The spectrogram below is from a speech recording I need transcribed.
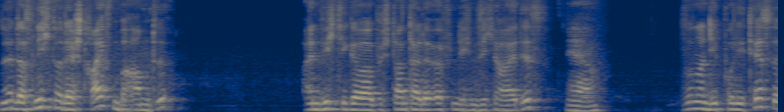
ne, dass nicht nur der Streifenbeamte ein wichtiger Bestandteil der öffentlichen Sicherheit ist, Ja. sondern die Politesse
